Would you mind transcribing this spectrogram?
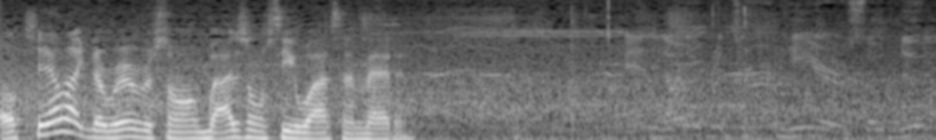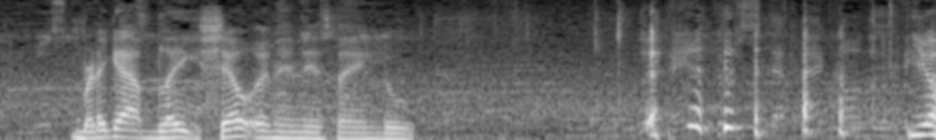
Okay, I like the River song, but I just don't see why it's in Madden. But they got Blake Shelton in this thing, dude. Yo.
